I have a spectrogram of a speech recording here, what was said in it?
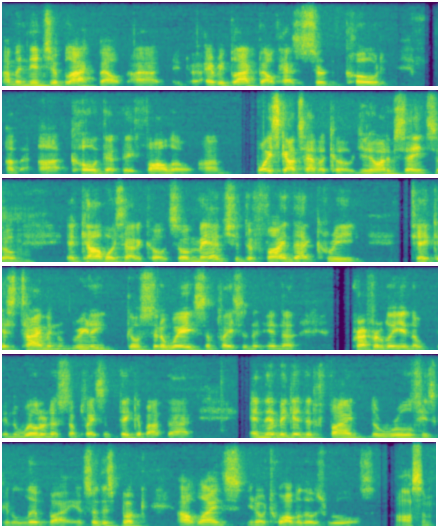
I'm a ninja black belt. Uh, every black belt has a certain code of uh, code that they follow. Um, Boy Scouts have a code, you know what I'm saying? So, mm-hmm. and Cowboys had a code. So a man should define that creed take his time and really go sit away someplace in the in the preferably in the in the wilderness someplace and think about that and then begin to define the rules he's going to live by and so this book outlines you know 12 of those rules awesome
